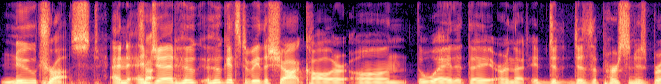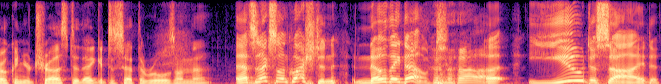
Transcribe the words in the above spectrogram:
new trust. And and Jed, who who gets to be the shot caller on the way that they earn that? It, do- does the person who's broken your trust do they get to set the rules on that? That's an excellent question. No, they don't. uh, you decide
